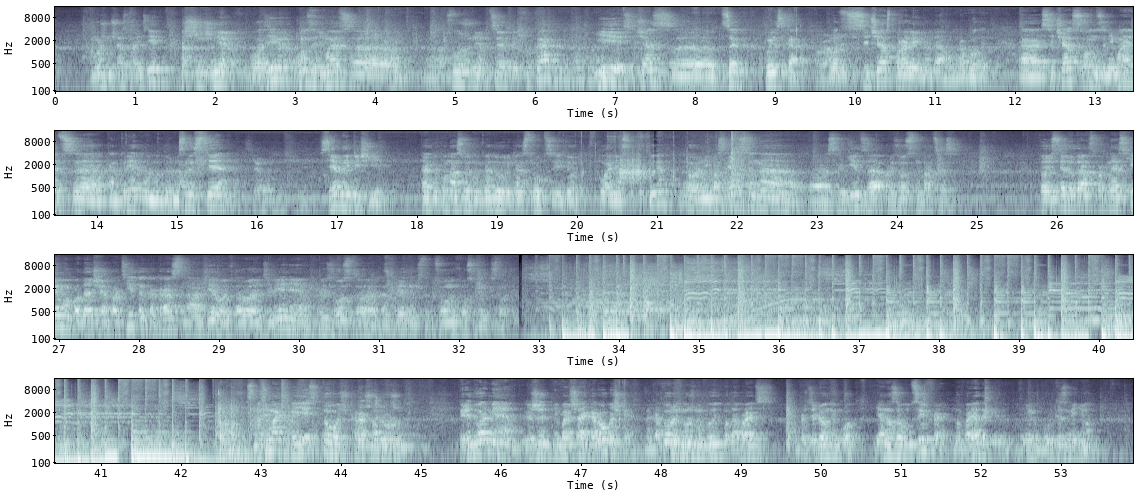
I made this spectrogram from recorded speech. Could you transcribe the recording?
Можем сейчас пройти. Наш инженер Владимир, он занимается обслуживанием цеха ФК и сейчас цех ПСК. Вот сейчас параллельно, да, он работает. Э, Сейчас он занимается конкретно модернизацией серной печи. Так как у нас в этом году реконструкция идет в плане СТП, который непосредственно э, следит за производственным процессом. То есть это транспортная схема подачи апатита как раз на первое и второе отделение производства конкретной экстракционной фосфорной кислоты. С математикой есть кто очень хорошо дружит? Перед вами лежит небольшая коробочка, на которой нужно будет подобрать определенный код. Я назову цифры, но порядок в них будет изменен.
